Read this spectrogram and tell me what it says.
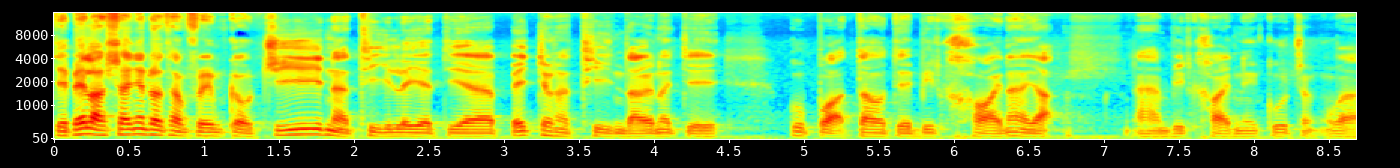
chỉ biết là sáng nhớ thằng frame cầu chi là thì là thì biết cho là thì đó là chỉ กูปอเตาเตบิตคอยน่ะยะอ่าบิตคอยนี่กูจังว่า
